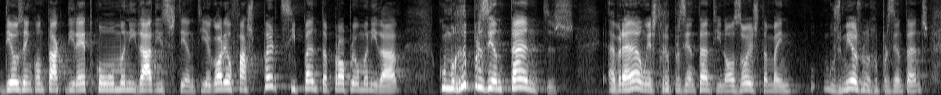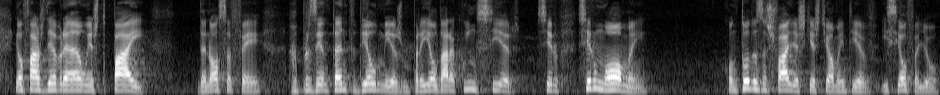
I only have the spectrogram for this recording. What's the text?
Deus em contacto direto com a humanidade existente. E agora ele faz participante da própria humanidade, como representantes. Abraão, este representante, e nós hoje também os mesmos representantes, ele faz de Abraão este pai da nossa fé, representante dele mesmo, para ele dar a conhecer, ser, ser um homem com todas as falhas que este homem teve, e se ele falhou,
